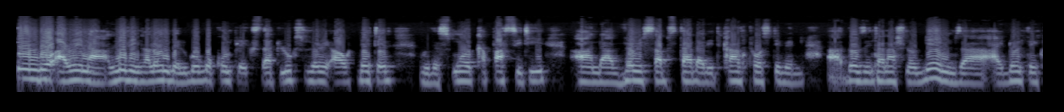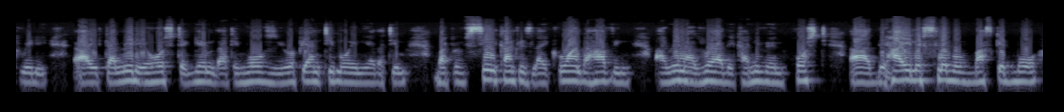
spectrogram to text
indoor arena living along the Lugogo complex that looks very outdated with a small capacity and uh, very substandard. It can't host even uh, those international games. Uh, I don't think really uh, it can really host a game that involves European team or any other team. But we've seen countries like Rwanda having arenas where they can even host uh, the highest level of basketball,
